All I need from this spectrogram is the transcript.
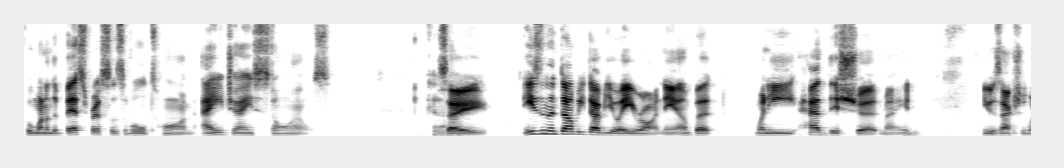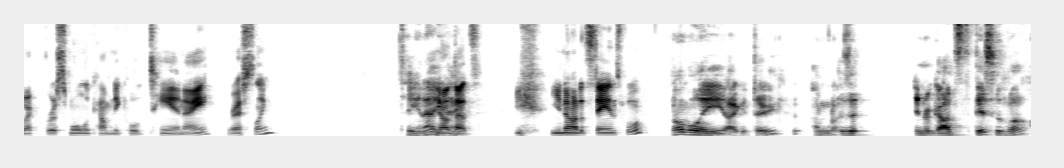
for one of the best wrestlers of all time, AJ Styles. Okay. So he's in the WWE right now, but when he had this shirt made, he was actually working for a smaller company called TNA Wrestling. TNA. You know what eh? that's you know what it stands for? Normally I do. I'm not, is it in regards to this as well?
